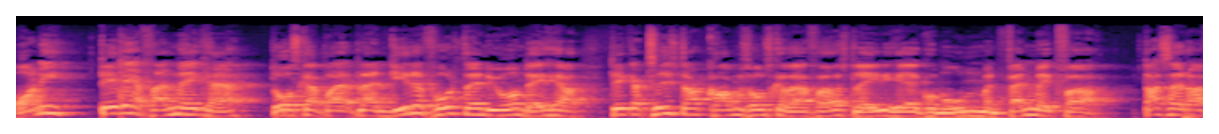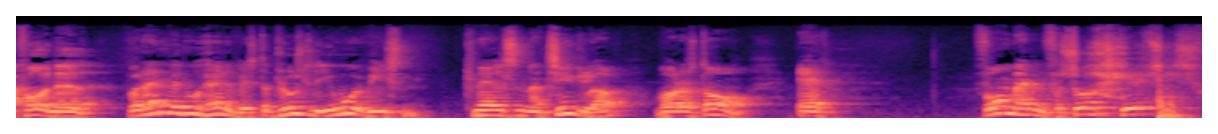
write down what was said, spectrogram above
Ronny, det vil jeg fandme ikke have. Du skal bl- blande Gitte fuldstændig ude om det her. Det kan tids nok komme, så skal være first lady her i kommunen, men fandme ikke før. Der sætter jeg fod ned. Hvordan vil du have det, hvis der pludselig i uavisen knaldes en artikel op, hvor der står, at formanden for sund skepsis,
